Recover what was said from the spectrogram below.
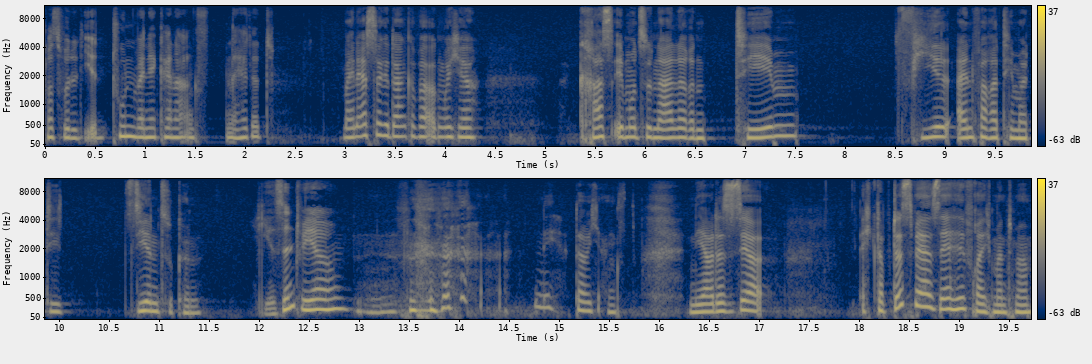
Was würdet ihr tun, wenn ihr keine Angst mehr hättet? Mein erster Gedanke war, irgendwelche krass emotionaleren Themen viel einfacher thematisieren zu können. Hier sind wir. Nee, da habe ich Angst. Nee, aber das ist ja, ich glaube, das wäre sehr hilfreich manchmal.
